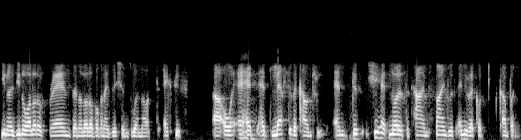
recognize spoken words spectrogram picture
you know, as you know, a lot of brands and a lot of organizations were not active uh, or had had left the country, and this she had not at the time signed with any record company,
